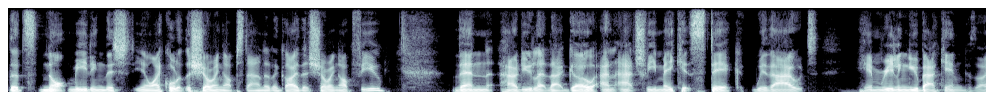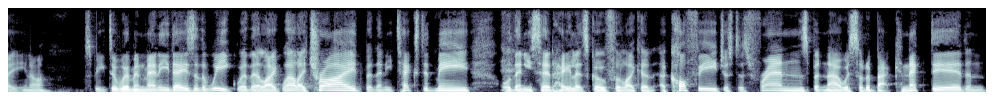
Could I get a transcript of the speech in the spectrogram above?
that's not meeting this, you know, I call it the showing up standard, a guy that's showing up for you, then how do you let that go and actually make it stick without him reeling you back in? Because I, you know, speak to women many days of the week where they're like, well, I tried, but then he texted me, or then he said, hey, let's go for like a, a, coffee just as friends, but now we're sort of back connected. And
